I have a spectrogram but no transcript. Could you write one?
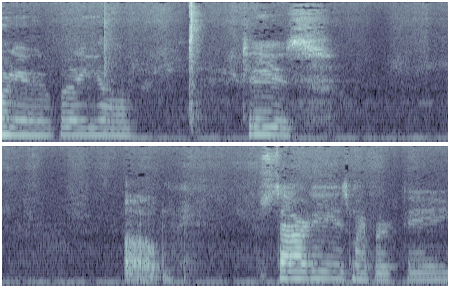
morning, everybody. Today is um, Saturday is my birthday,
